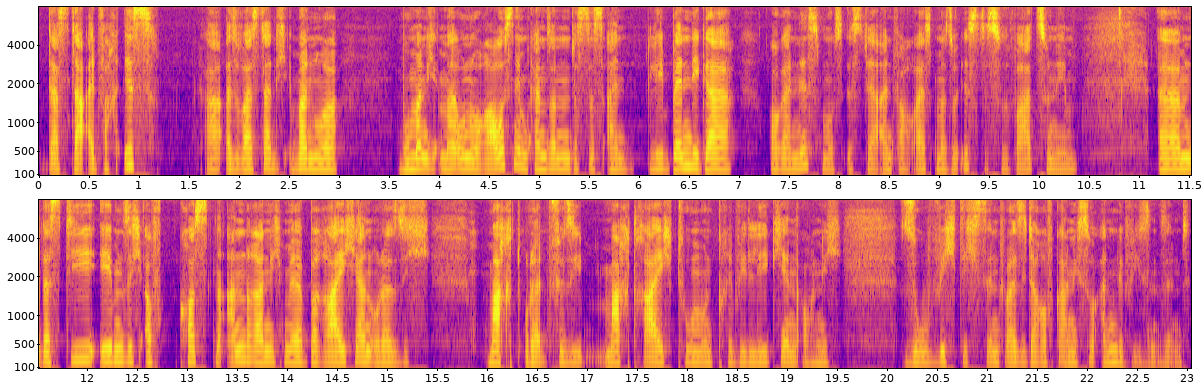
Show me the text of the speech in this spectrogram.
dass da einfach ist, ja, also was da nicht immer nur, wo man nicht immer nur rausnehmen kann, sondern dass das ein lebendiger Organismus ist, der einfach erstmal so ist, es so wahrzunehmen, ähm, dass die eben sich auf Kosten anderer nicht mehr bereichern oder sich Macht oder für sie Macht, Reichtum und Privilegien auch nicht so wichtig sind, weil sie darauf gar nicht so angewiesen sind.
